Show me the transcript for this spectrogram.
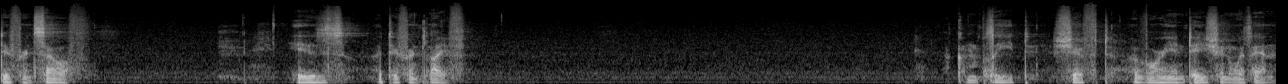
Different self is a different life. A complete shift of orientation within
